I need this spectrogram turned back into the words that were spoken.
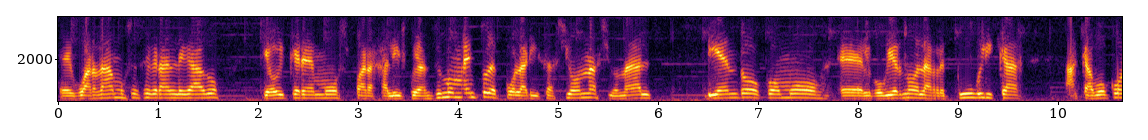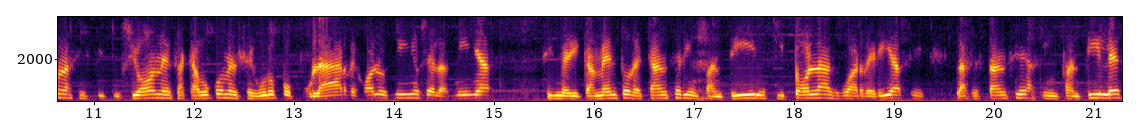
eh, guardamos ese gran legado que hoy queremos para Jalisco. Y ante un momento de polarización nacional, viendo cómo el gobierno de la República acabó con las instituciones, acabó con el seguro popular, dejó a los niños y a las niñas sin medicamento de cáncer infantil, quitó las guarderías y las estancias infantiles.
